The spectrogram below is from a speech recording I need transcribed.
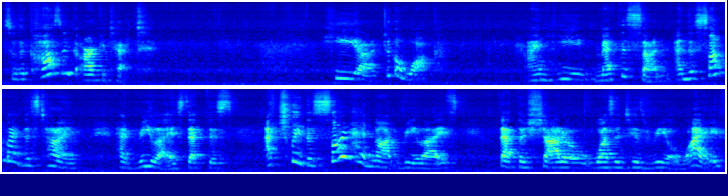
So the cosmic architect, he uh, took a walk, and he met the sun, and the sun by this time had realized that this, actually the sun had not realized that the shadow wasn't his real wife.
